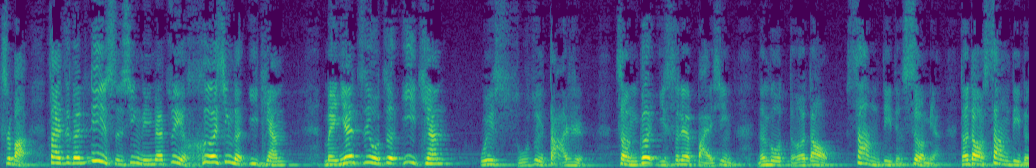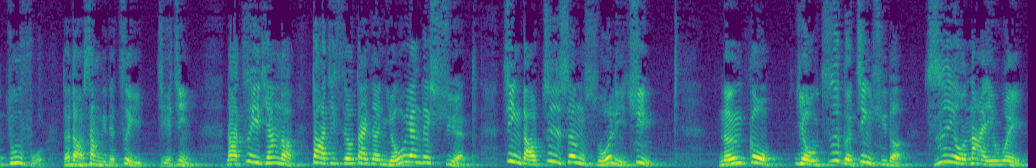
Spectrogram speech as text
是吧？在这个历史性里面最核心的一天，每年只有这一天为赎罪大日。整个以色列百姓能够得到上帝的赦免，得到上帝的祝福，得到上帝的这一洁净。那这一天呢，大祭司又带着牛羊的血进到至圣所里去，能够有资格进去的只有那一位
